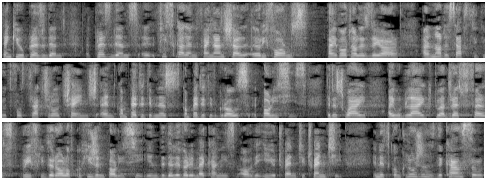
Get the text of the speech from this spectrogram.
Mr President, uh, uh, fiscal and financial uh, reforms, pivotal as they are, are not a substitute for structural change and competitive growth policies. That is why I would like to address first briefly the role of cohesion policy in the delivery mechanism of the EU 2020. In its conclusions, the Council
